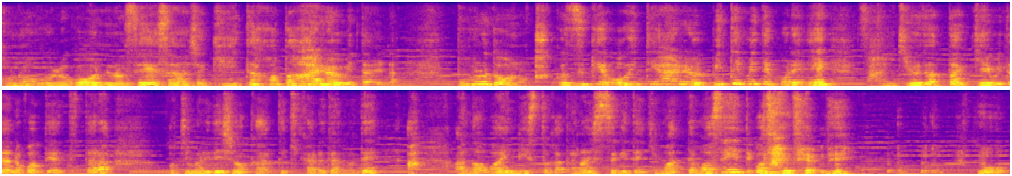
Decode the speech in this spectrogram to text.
このブルゴーニュの生産者聞いたことあるみたいな。ボルドーの格付け置いてある。見て見てこれ。え3級だったっけ？みたいなことやってたらお決まりでしょうか？って聞かれたのでああのワインリストが楽しすぎて決まってませんって答えたよね。もう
